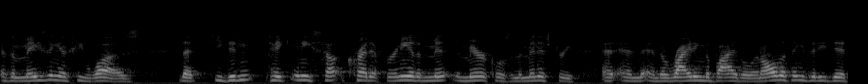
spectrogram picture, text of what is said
as amazing as he was, that he didn't take any credit for any of the, mi- the miracles in the ministry and, and, and the writing the Bible and all the things that he did.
